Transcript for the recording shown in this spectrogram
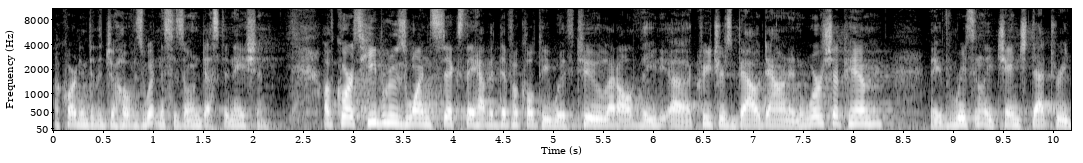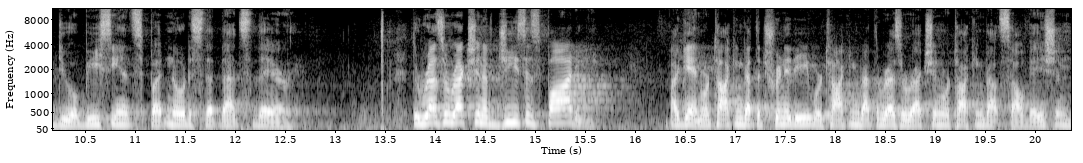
according to the Jehovah's Witnesses' own destination. Of course, Hebrews 1 6, they have a difficulty with too. Let all the uh, creatures bow down and worship him. They've recently changed that to read obeisance, but notice that that's there. The resurrection of Jesus' body. Again, we're talking about the Trinity, we're talking about the resurrection, we're talking about salvation.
